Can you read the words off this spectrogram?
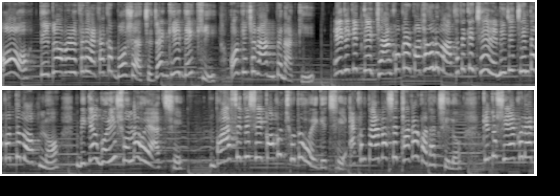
ও, তিতু আবার এখানে একা একা বসে আছে যা গিয়ে দেখি। ওর কিছু রাখবে নাকি? এদিকে তে জাঙ্কুকের কথাগুলো মাথা থেকে ছেড়ে নিজে চিন্তা করতে মগ্ন। বিকেল গড়িয়ে সন্ধ্যা হয়ে আছে। ভার্সিটি সে কখন ছোট হয়ে গেছে? এখন তার বাসায় থাকার কথা ছিল। কিন্তু সে এখন এক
